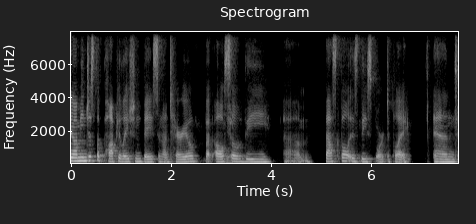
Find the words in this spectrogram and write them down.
know, I mean, just the population base in Ontario, but also yeah. the um, basketball is the sport to play, and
